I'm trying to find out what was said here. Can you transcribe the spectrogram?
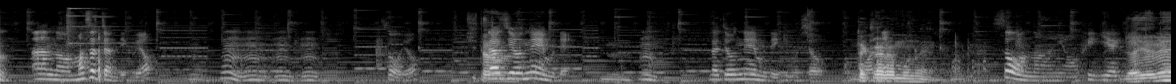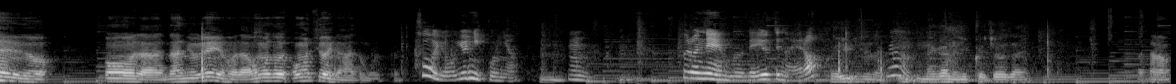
うん。あの、まさちゃんでいくよ。うんうんうんうん。そうよ。下ラジオネームで。うん。うん。ラジオネームでいきましょう。ここは宝ね、物やんそうなんよ。フィギュアケーキ。ラジオネームの、ほら、何をね、ほら、おもろ面白いなと思って。そうよ。ユニくんやん。うん。うん。フルネームで言ってないやろ？これいるの。うん。メガネ一個ちょうだいまた、大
